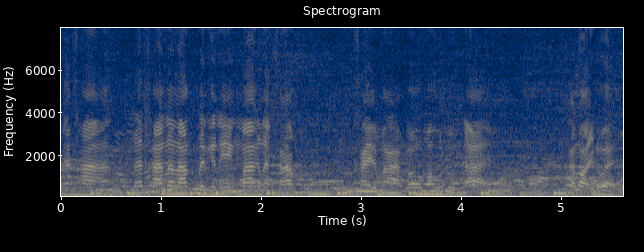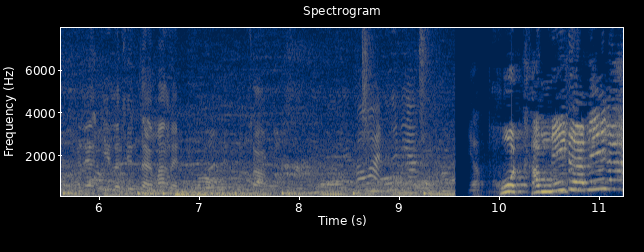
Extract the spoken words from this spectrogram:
แม่ค้าแม่ค้าน่ารักเป็นกันเองมากนะครับ ใครมาก็มาอุดหนุนได้ อร่อยด้วยอันนี้กินแล้วชื่นใจมากเลยชอบเบาหวานขึ้นยังพูดคำนี้แบบนี้นะ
